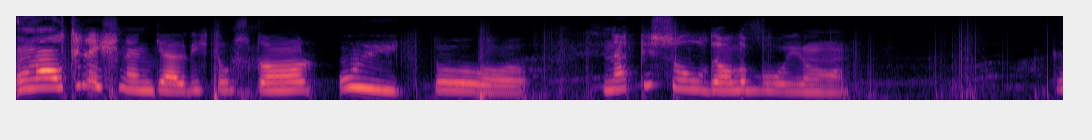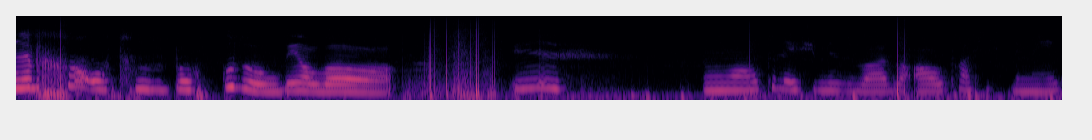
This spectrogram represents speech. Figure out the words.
16 leşlə gəldik dostlar. Oy da. Nə pis oldu alı bu oyun. 40'a 39 oldu ya Allah. Üf. 16 leşimiz var ve 6 asistimiz.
